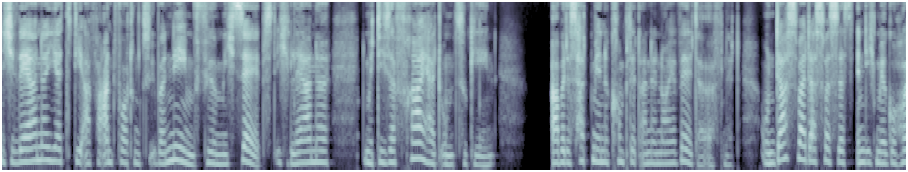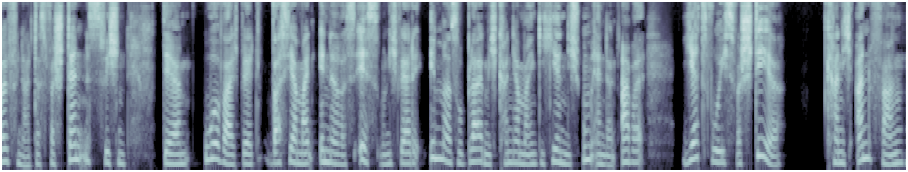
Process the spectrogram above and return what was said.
ich lerne jetzt die Verantwortung zu übernehmen für mich selbst. Ich lerne mit dieser Freiheit umzugehen. Aber das hat mir eine komplett eine neue Welt eröffnet. Und das war das, was letztendlich mir geholfen hat. Das Verständnis zwischen der Urwaldwelt, was ja mein Inneres ist. Und ich werde immer so bleiben. Ich kann ja mein Gehirn nicht umändern. Aber jetzt, wo ich es verstehe, kann ich anfangen,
